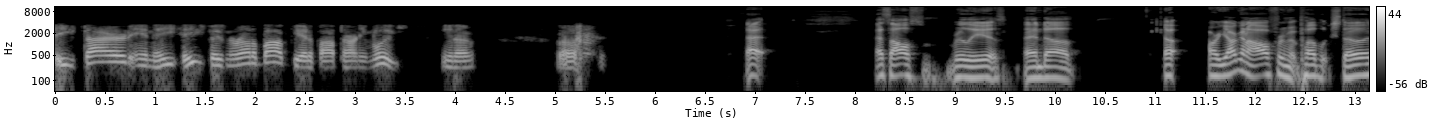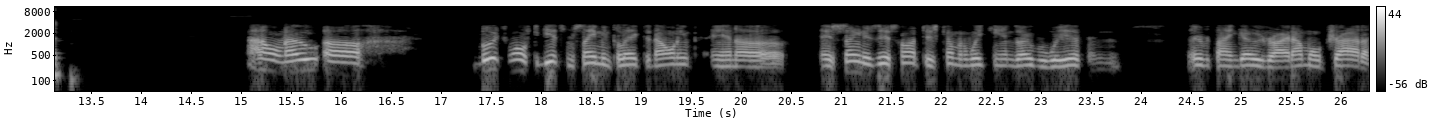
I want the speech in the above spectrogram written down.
he's tired, and he, he's fixing to run a bobcat if I turn him loose, you know. Uh, that, that's awesome. Really is. And, uh, uh are y'all going to offer him at Public Stud? I don't know. Uh, Butch wants to get some semen collected on him, and uh, as soon as this hunt this coming weekend's over with and everything goes right, I'm gonna try to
